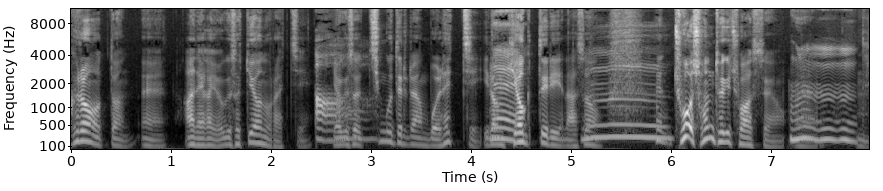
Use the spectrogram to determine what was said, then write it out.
그런 어떤 예. 아 내가 여기서 뛰어놀았지 아. 여기서 친구들이랑 뭘 했지 이런 네. 기억들이 나서 음. 좋아 저는 되게 좋았어요. 음, 네. 음,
